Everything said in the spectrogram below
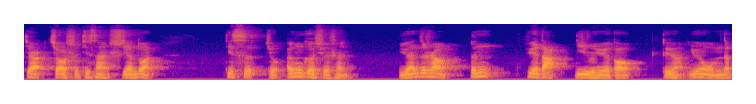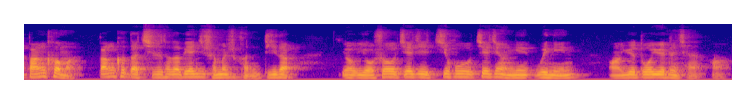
第二，教室；第三，时间段；第四，就 n 个学生。原则上，n 越大，利润越高，对吧？因为我们的班课嘛，班课的其实它的边际成本是很低的。有有时候接近几乎接近零为零啊，越多越挣钱啊，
